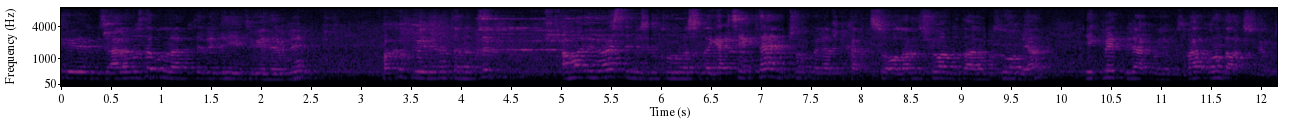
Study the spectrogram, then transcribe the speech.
Heyet üyelerimizi, aramızda bulunan mütevelli heyet üyelerini vakıf üyelerini tanıttık. Ama üniversitemizin kurulmasında gerçekten çok önemli katkısı olan, şu anda da aramızda olmayan Hikmet Bilal hocamız var. Onu da alkışlıyoruz.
